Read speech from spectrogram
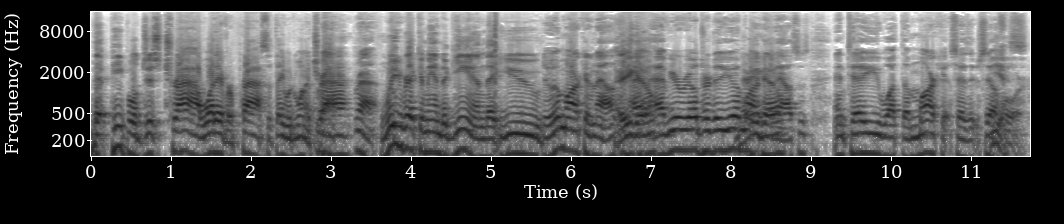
that people just try whatever price that they would want to try. Right, right. We recommend again that you Do a market analysis. There you have, go. Have your realtor do you a There market go. analysis and tell you what the market says it Yes. for.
